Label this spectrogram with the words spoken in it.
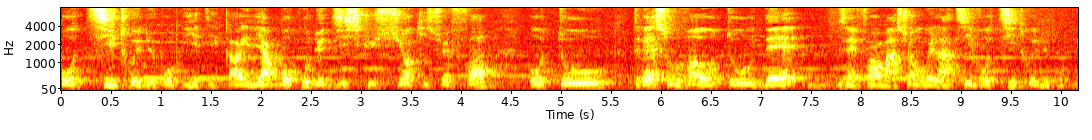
au titre de propriété. Car il y a beaucoup de discussions qui se font autour, très souvent autour des informations relatives au titre de propriété.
